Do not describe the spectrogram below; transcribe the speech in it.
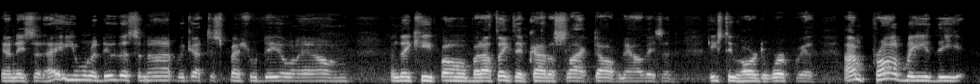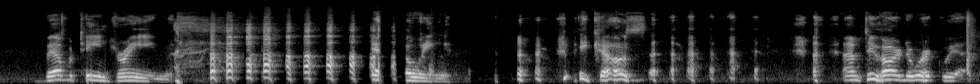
and they said, "Hey, you want to do this or not? We got this special deal now," and, and they keep on. But I think they've kind of slacked off now. They said he's too hard to work with. I'm probably the Velveteen Dream going because I'm too hard to work with.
